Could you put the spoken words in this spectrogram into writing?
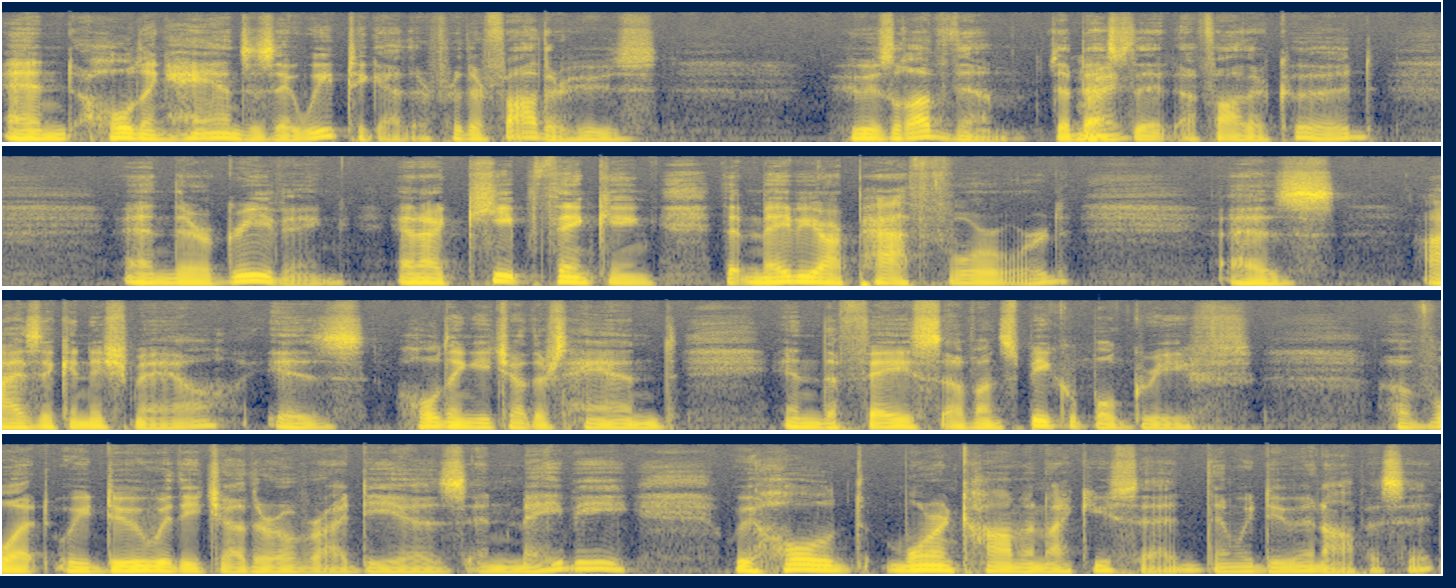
and holding hands as they weep together for their father who's who has loved them the best Right. that a father could and they're grieving. And i keep thinking that maybe our path forward as isaac and ishmael is holding each other's hand in the face of unspeakable grief of what we do with each other over ideas. And maybe we hold more in common like you said than we do in opposite.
